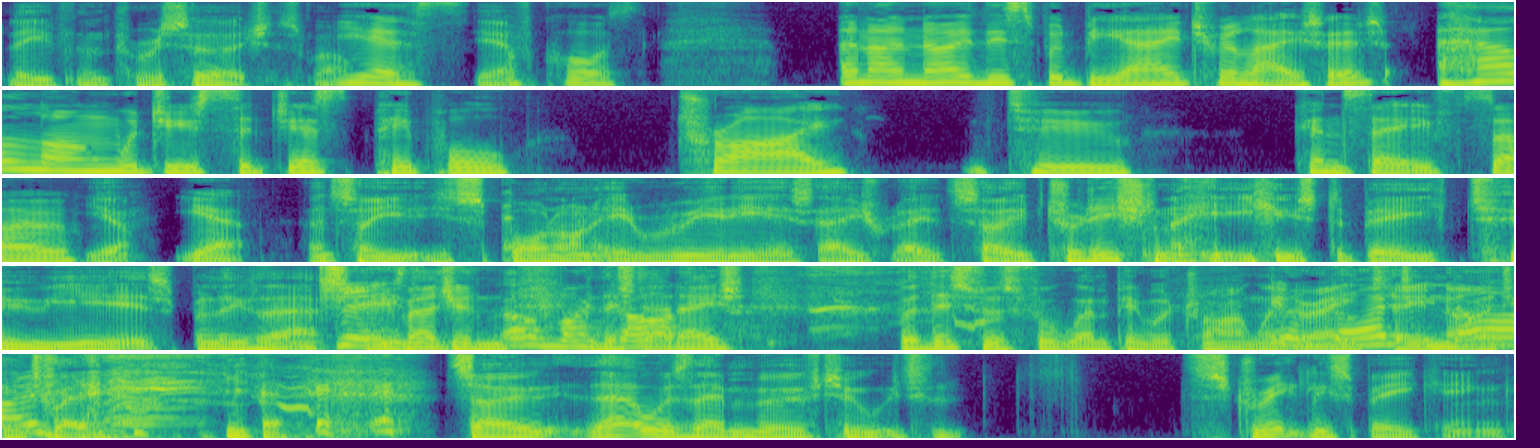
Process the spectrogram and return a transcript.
leave them for research as well. Yes, Yeah. of course. And I know this would be age related. How long would you suggest people try to conceive? So, Yeah. yeah. And so you, spot on. It really is age related. So traditionally, it used to be two years. Believe that. Can you imagine Oh, this God. age? But this was for when people were trying when they were 18, 19, 20. yeah. So that was then moved to, to strictly speaking,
